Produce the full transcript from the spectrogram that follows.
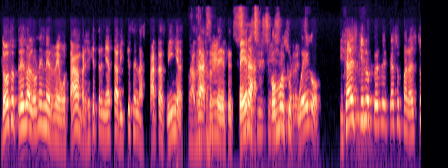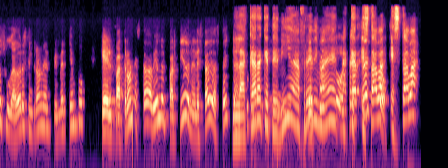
Dos o tres balones le rebotaban, parecía que tenía tabiques en las patas Viñas. O sea, eso Sí, te desespera. sí, sí, sí, su correcto. juego. ¿Y sabes qué es lo peor del caso para estos jugadores que entraron en el primer tiempo? Que el patrón estaba viendo el partido en el Estadio Azteca. La ¿Tú cara que tenía Freddy Exacto, Mae, la cara exacto. estaba, estaba,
